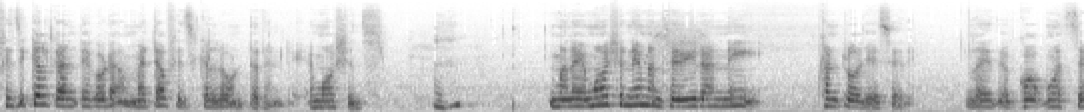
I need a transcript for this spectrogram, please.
ఫిజికల్ కంటే కూడా మెటాఫిజికల్లో ఉంటుందండి ఎమోషన్స్. మన ఎమోషనే మన శరీరాన్ని కంట్రోల్ చేసేది. లేదు కోపం వస్తే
